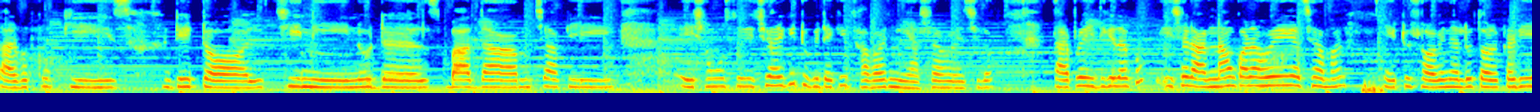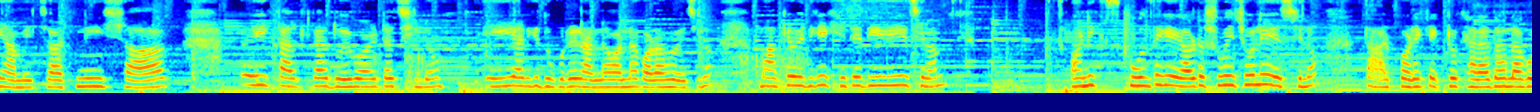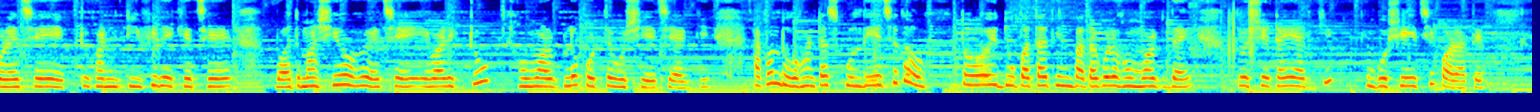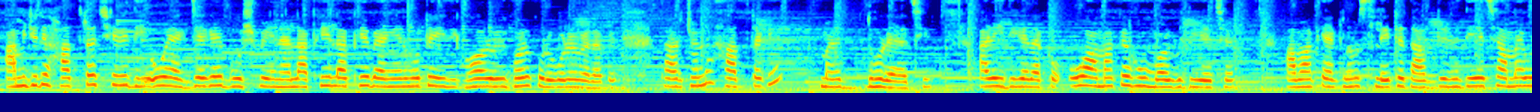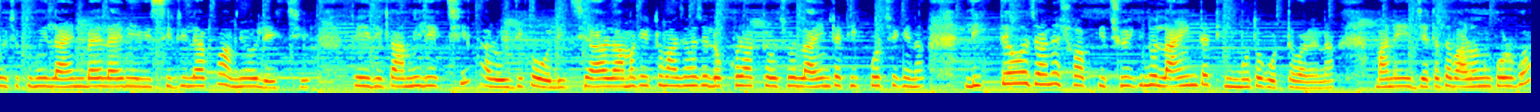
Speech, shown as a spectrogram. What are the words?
তারপর কুকিজ, ডেটল, চিনি, নুডলস, বাদাম, চাকলি, এই সমস্ত কিছু আর কি টুকিটাকি খাবার নিয়ে আসা হয়েছিল। তারপরে এইদিকে দেখো, এসে রান্নাও করা হয়ে গেছে আমার। একটু সয়াবিন, আলু তরকারি, আমের চাটনি, শাক, এই কালকেকার দই বড়াটা ছিল। এই আর কি দুপুরে রান্নাবান্না করা হয়েছিল। মাকে ওইদিকে খেতে দিয়ে দিয়েছিলাম। অনেক স্কুল থেকে এগারোটার সময় চলে এসেছিল। তারপরে একটু খেলাধুলা করেছে, একটুখানি টিভি দেখেছে, বদমাশিও হয়েছে, এবার একটু হোমওয়ার্কগুলো করতে বসিয়েছি আর কি। এখন দু ঘণ্টা স্কুল দিয়েছে তো তো ওই দু পাতা তিন পাতা করে হোমওয়ার্ক দেয়। তো সেটাই আর কি বসিয়েছি করাতে। আমি যদি হাতটা ছেড়ে দিই, ও এক জায়গায় বসবে না, লাফিয়ে লাফিয়ে ব্যাঙের মতো এই ঘর, ওই ঘর করে করে বেড়াবে। তার জন্য হাতটাকে মানে ধরে আছি। আর এইদিকে দেখো, ও আমাকে হোমওয়ার্ক দিয়েছে। আমাকে একদম স্লেটে দাগ টেনে দিয়েছে। আমায় বলছে, তুমি লাইন বাই লাইন এবিসিডি লেখো, আমিও লিখছি। তো এইদিকে আমি লিখছি আর ওইদিকে ও লিখছি। আর আমাকে একটু মাঝে মাঝে লক্ষ্য রাখতে হচ্ছে, ও লাইনটা ঠিক করছে কি না লিখতেও জানে সব কিছুই কিন্তু লাইনটা ঠিক মতো করতে পারে না। মানে যেটাতে বারণ করব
